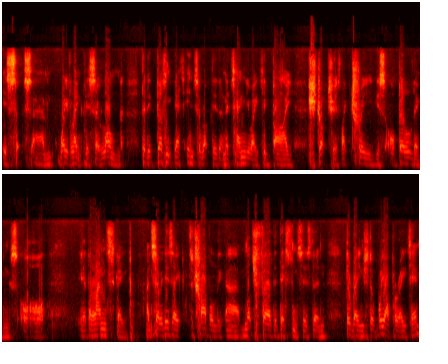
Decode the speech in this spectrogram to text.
is um, wavelength is so long that it doesn't get interrupted and attenuated by structures like trees or buildings or you know, the landscape and so it is able to travel uh, much further distances than the range that we operate in,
